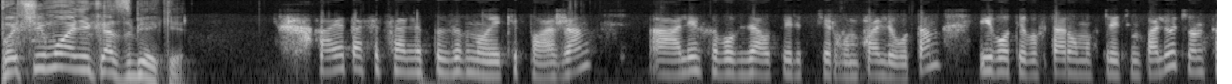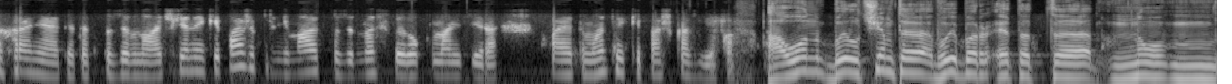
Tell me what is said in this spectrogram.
Почему они Казбеки? А это официальный позывной экипажа. А Олег его взял перед первым полетом, и вот и во втором и в третьем полете он сохраняет этот позывной, а члены экипажа принимают позывной своего командира. Поэтому это экипаж Казбеков. А он был чем-то выбор этот, э, ну,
